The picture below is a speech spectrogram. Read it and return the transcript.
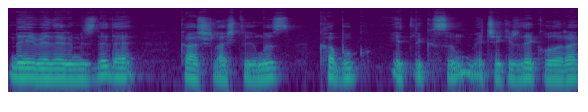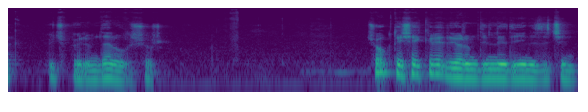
meyvelerimizde de karşılaştığımız kabuk, etli kısım ve çekirdek olarak 3 bölümden oluşur. Çok teşekkür ediyorum dinlediğiniz için.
